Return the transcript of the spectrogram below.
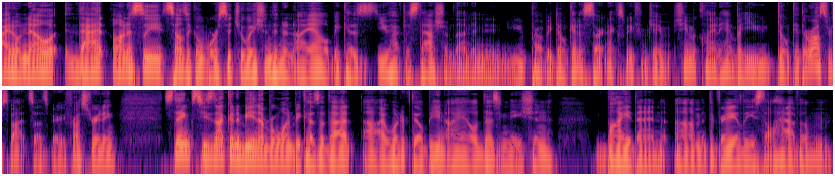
I don't know. That honestly sounds like a worse situation than an IL because you have to stash him then, and you probably don't get a start next week from Shane McClanahan, but you don't get the roster spot, so that's very frustrating. Stinks. He's not going to be number one because of that. Uh, I wonder if there'll be an IL designation by then. Um, at the very least, I'll have him.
